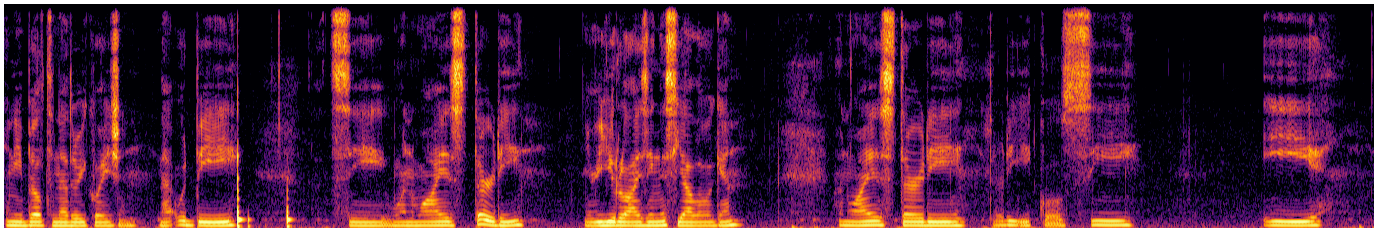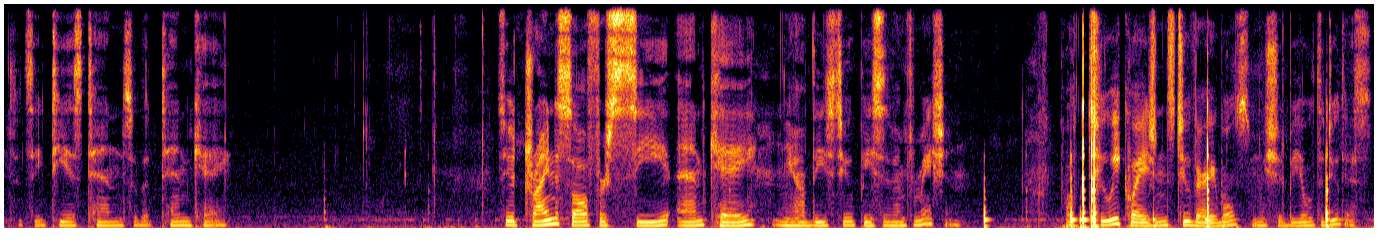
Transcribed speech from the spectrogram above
and you built another equation. That would be, let's see, when y is 30, you're utilizing this yellow again. When y is 30, 30 equals C E, let's say T is 10, so the 10K. So you're trying to solve for C and K, and you have these two pieces of information. Well, two equations, two variables, we should be able to do this.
